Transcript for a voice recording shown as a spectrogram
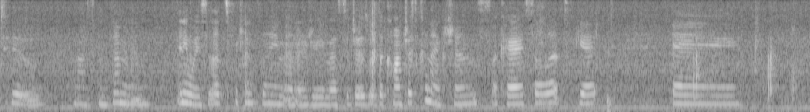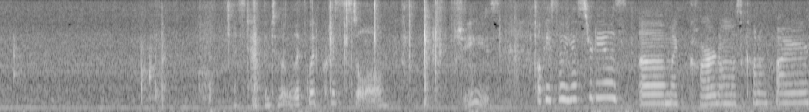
two, masculine, feminine. Anyway, so that's for twin flame energy messages with the conscious connections. Okay, so let's get a Let's tap into the liquid crystal. Jeez. Okay, so yesterday was uh, my card almost caught on fire,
